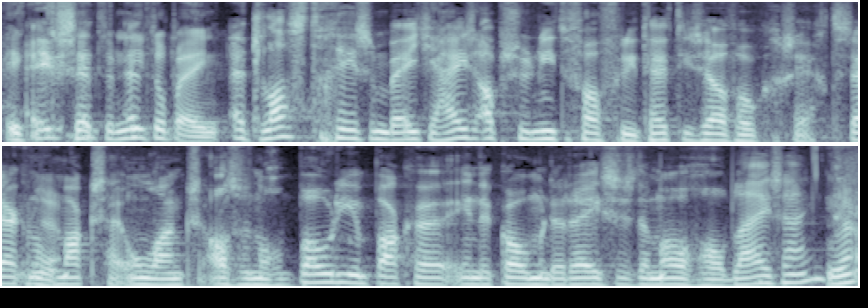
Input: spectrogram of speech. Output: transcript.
ik zet hem het- niet op één. Het lastige is een beetje, hij is absoluut niet de favoriet, heeft hij zelf ook gezegd. Sterker nog, Ja. Max zei onlangs, als we nog een podium pakken in de komende races, dan mogen we al blij zijn. Ja.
